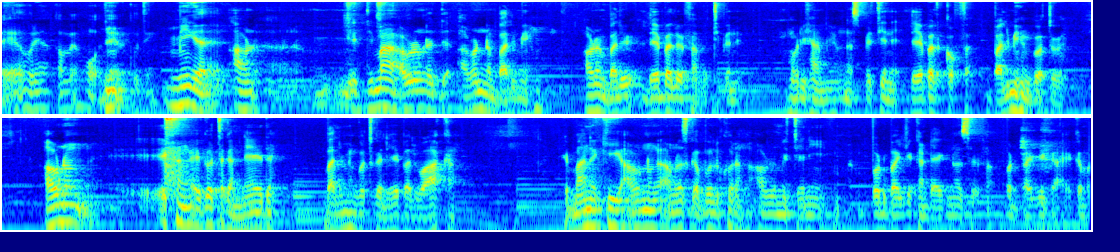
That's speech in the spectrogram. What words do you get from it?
ඒ හුරිහාකම හෝදයකුතින් මීග දිම අවුරුන අවන්න බලිමිහු අවුන් බලි ලේබල් ෆම තිබෙන හොරිහාමිහුන්න ස්පතින ලේබල් කොෆ බලිමිහු ගොතුව. අවුනන් එකන් එගොත්තක නේද බලිමින් ගොතුක ලේබල් වාකන් එමනකි අවුනු අවුනස් ගබොල් කරන් අවුරු මිතනි පොඩ් බයිජකන් ඩයගනෝස පොඩ් බයිජක එකම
